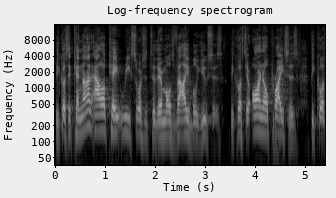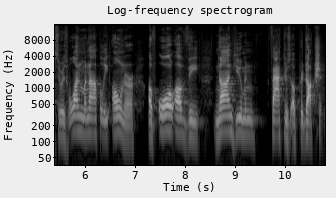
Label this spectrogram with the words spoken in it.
because it cannot allocate resources to their most valuable uses, because there are no prices, because there is one monopoly owner of all of the non human factors of production.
